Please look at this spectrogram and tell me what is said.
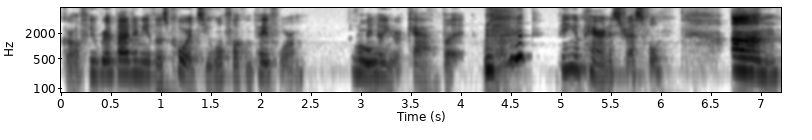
Girl, if you rip out any of those cords, you won't fucking pay for them. I know you're a cat, but being a parent is stressful. Um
